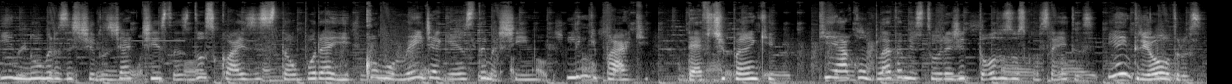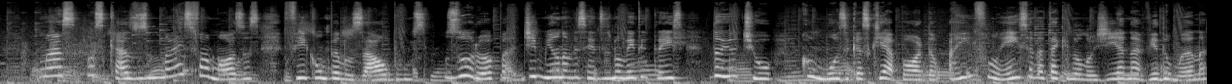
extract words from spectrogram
e inúmeros estilos de artistas dos quais estão por aí, como Rage Against the Machine, Link Park, Daft Punk, que é a completa mistura de todos os conceitos, e entre outros. Mas os casos mais famosos ficam pelos álbuns Zuropa de 1993 do U2, com músicas que abordam a influência da tecnologia na vida humana,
